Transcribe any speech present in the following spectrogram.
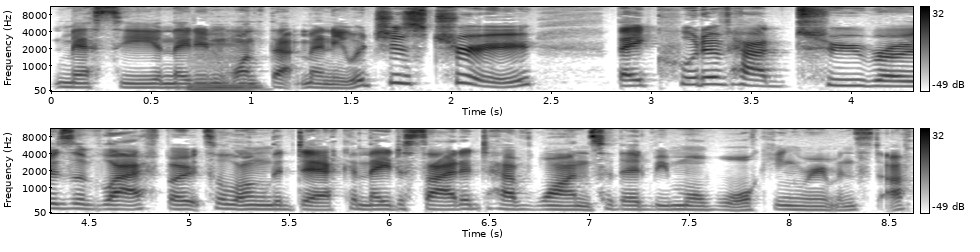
messy and they didn't want that many, which is true. They could have had two rows of lifeboats along the deck and they decided to have one so there'd be more walking room and stuff.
